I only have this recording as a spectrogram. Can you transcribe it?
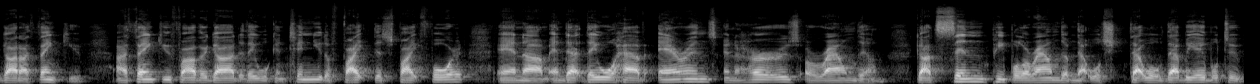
God, I thank you. I thank you, Father God, that they will continue to fight this fight forward and, um, and that they will have Aaron's and Hurs around them. God, send people around them that will that will that be able to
